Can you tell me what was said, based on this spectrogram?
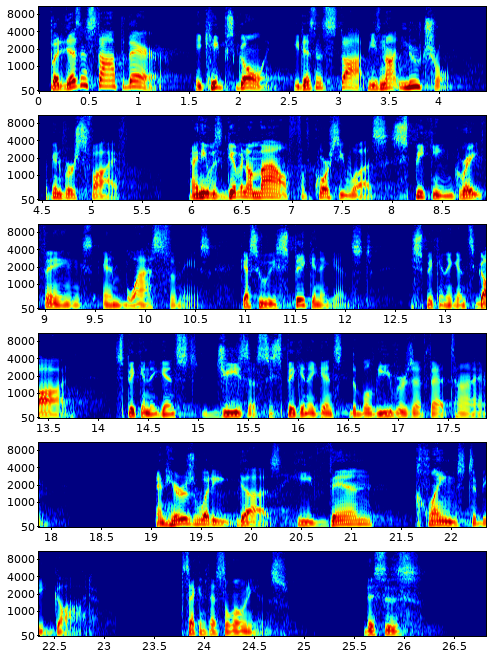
But it doesn't stop there. He keeps going. He doesn't stop. He's not neutral. Look in verse 5. And he was given a mouth, of course he was, speaking great things and blasphemies. Guess who he's speaking against? He's speaking against God, speaking against Jesus, he's speaking against the believers at that time. And here's what he does he then claims to be God. Second Thessalonians. This is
